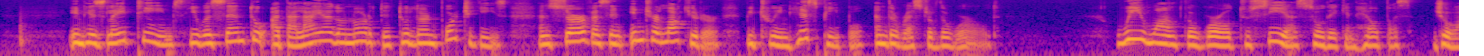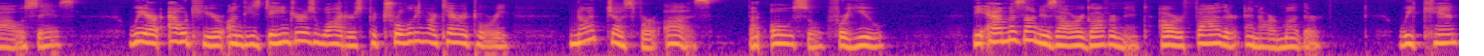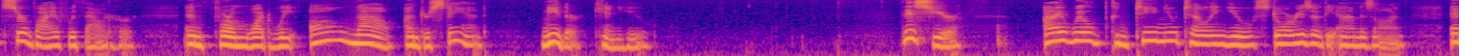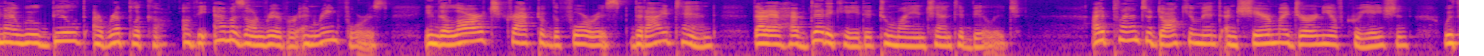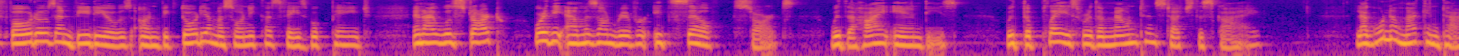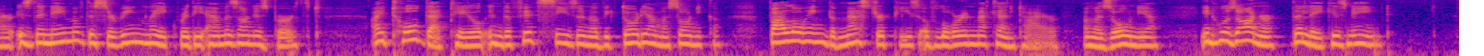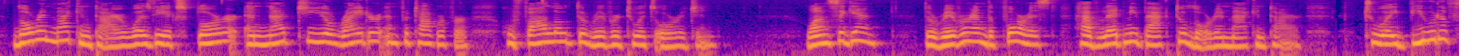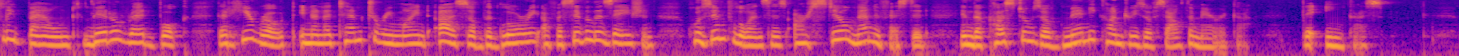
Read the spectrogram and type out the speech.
In his late teens, he was sent to Atalaia do Norte to learn Portuguese and serve as an interlocutor between his people and the rest of the world. We want the world to see us so they can help us, Joao says. We are out here on these dangerous waters patrolling our territory, not just for us, but also for you. The Amazon is our government, our father, and our mother. We can't survive without her, and from what we all now understand, neither can you. This year, I will continue telling you stories of the Amazon and I will build a replica of the Amazon River and rainforest in the large tract of the forest that I attend that I have dedicated to my enchanted village. I plan to document and share my journey of creation with photos and videos on Victoria Amazonica's Facebook page, and I will start where the Amazon River itself starts, with the high Andes, with the place where the mountains touch the sky. Laguna McIntyre is the name of the serene lake where the Amazon is birthed. I told that tale in the fifth season of Victoria Amazonica, following the masterpiece of Loren McIntyre, Amazonia, in whose honor the lake is named. Loren McIntyre was the explorer and Nat Geo writer and photographer who followed the river to its origin. Once again, the river and the forest have led me back to Loren McIntyre to a beautifully bound little red book that he wrote in an attempt to remind us of the glory of a civilization whose influences are still manifested in the customs of many countries of South America, the Incas.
